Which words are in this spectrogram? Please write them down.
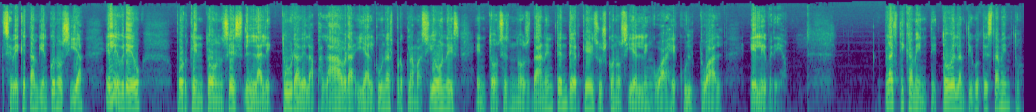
Se ve que también conocía el hebreo porque entonces la lectura de la palabra y algunas proclamaciones entonces nos dan a entender que Jesús conocía el lenguaje cultural, el hebreo. Prácticamente todo el Antiguo Testamento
